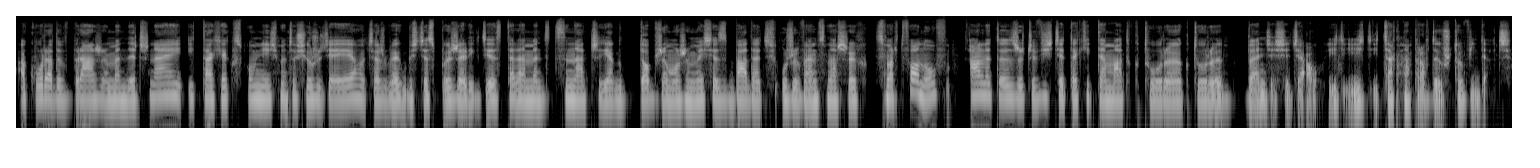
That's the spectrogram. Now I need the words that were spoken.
akurat w branży medycznej. I tak jak wspomnieliśmy, to się już dzieje, chociażby jakbyście spojrzeli, gdzie jest telemedycyna, czy jak dobrze możemy się zbadać używając naszych smartfonów, ale to jest rzeczywiście taki temat, który, który będzie się dział i, i, i tak naprawdę już to widać.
